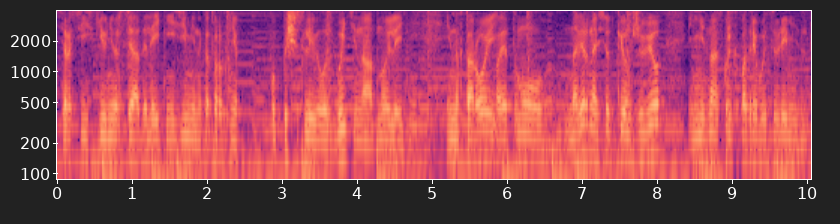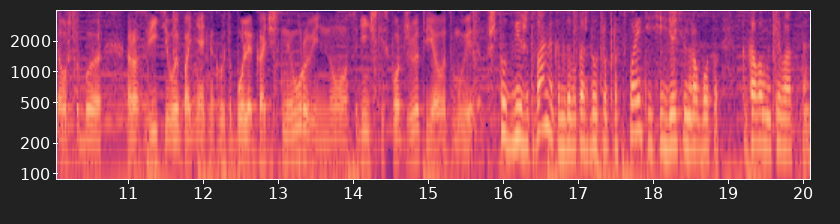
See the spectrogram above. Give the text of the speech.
всероссийские универсиады, летние и зимние, на которых мне посчастливилось быть и на одной летней, и на второй. Поэтому, наверное, все-таки он живет. Не знаю, сколько потребуется времени для того, чтобы развить его и поднять на какой-то более качественный уровень, но студенческий спорт живет, и я в этом уверен. Что движет вами, когда вы каждое утро просыпаетесь и идете на работу? Какова мотивация?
